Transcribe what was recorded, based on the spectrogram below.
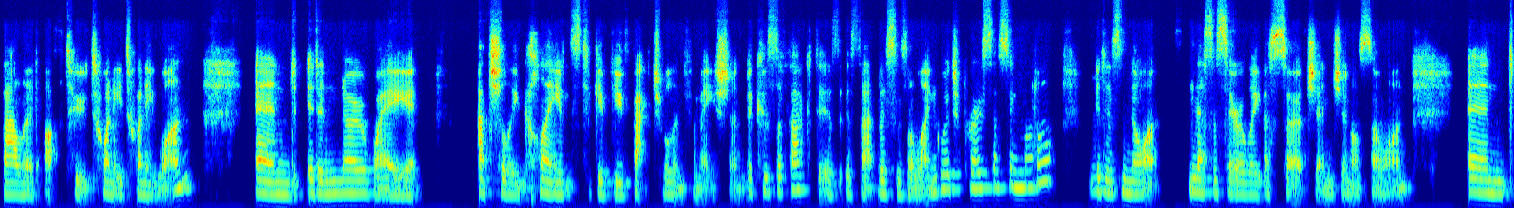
valid up to 2021, and it in no way actually claims to give you factual information. Because the fact is, is that this is a language processing model. Mm-hmm. It is not necessarily a search engine or so on. And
